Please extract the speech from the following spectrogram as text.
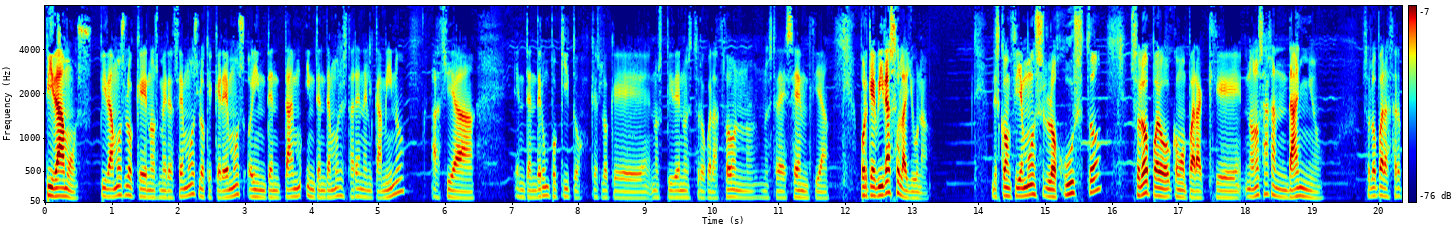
pidamos, pidamos lo que nos merecemos, lo que queremos o intentemos estar en el camino hacia entender un poquito qué es lo que nos pide nuestro corazón, nuestra esencia. Porque vida solo hay una. Desconfiemos lo justo solo como para que no nos hagan daño, solo para estar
